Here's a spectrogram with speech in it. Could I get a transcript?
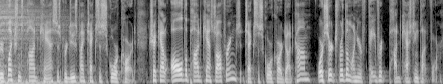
The Reflections podcast is produced by Texas Scorecard. Check out all the podcast offerings at texasscorecard.com or search for them on your favorite podcasting platform.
